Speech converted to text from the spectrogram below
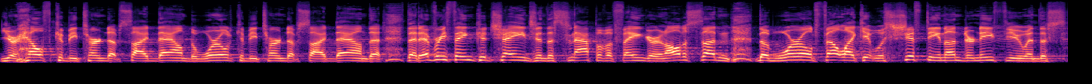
your health could be turned upside down, the world could be turned upside down, that, that everything could change in the snap of a finger, and all of a sudden the world felt like it was shifting underneath you, and this,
